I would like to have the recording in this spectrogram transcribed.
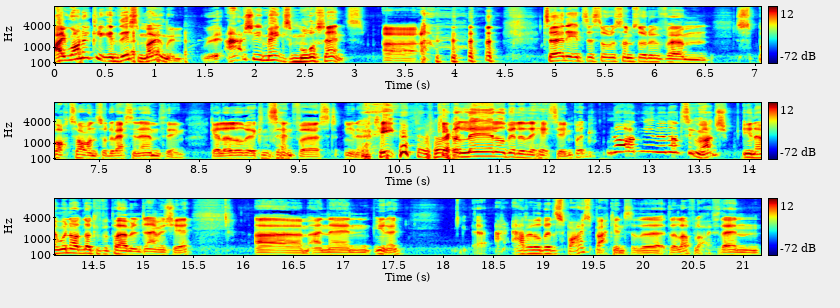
Ironically, in this moment, it actually makes more sense. Uh, turn it into sort of some sort of um, spot on sort of S and M thing. Get a little bit of consent first. You know, keep keep a little bit of the hitting, but not you know not too much. You know, we're not looking for permanent damage here. Um, and then you know, add a little bit of spice back into the the love life. Then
